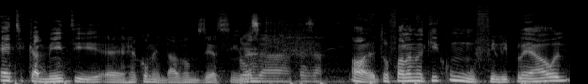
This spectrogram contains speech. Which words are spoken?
eticamente é, recomendável, vamos dizer assim, né? Exato, exato. Olha, eu estou falando aqui com o Felipe Leal, ele,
